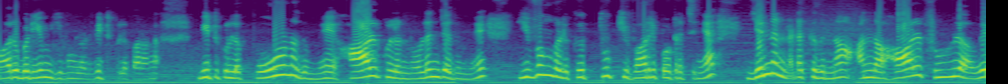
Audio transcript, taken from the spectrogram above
மறுபடியும் இவங்களோட வீட்டுக்குள்ளே போறாங்க. வீட்டுக்குள்ள போனதுமே ஹால்குள்ளே நுழைஞ்சதுமே இவங்களுக்கு தூக்கி வாரி போட்டுருச்சுங்க. என்ன நடக்குதுன்னா அந்த ஹால் ஃபுல்லாவே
